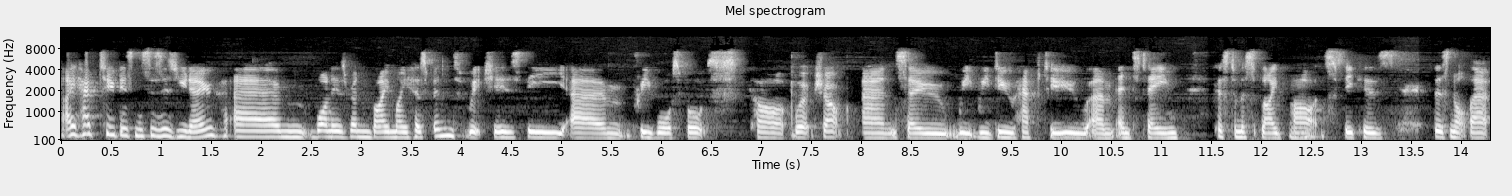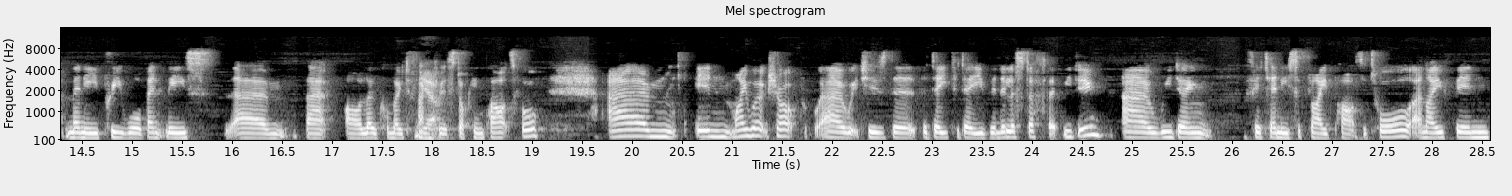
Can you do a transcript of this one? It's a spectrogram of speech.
I, I have two businesses, as you know. Um, one is run by my husband, which is the um, pre-war sports car workshop, and so we, we do have to um, entertain customer supplied parts because there's not that many pre-war Bentleys um, that our local motor factory Yeah. is stocking parts for. Um, in my workshop, uh, which is the, the day-to-day vanilla stuff that we do, uh, we don't fit any supplied parts at all. And I've been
